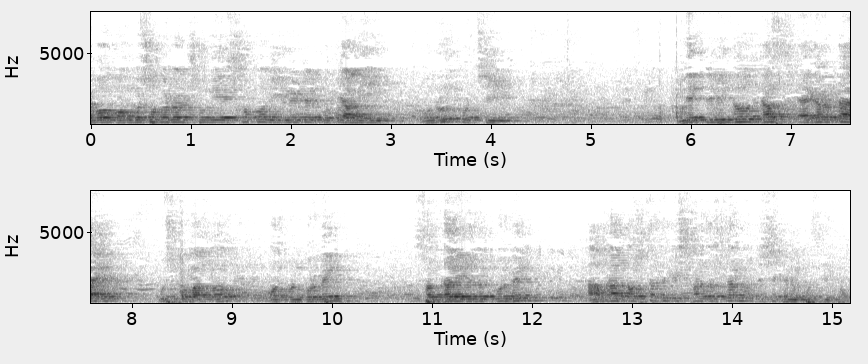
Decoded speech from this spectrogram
এবং অঙ্গ সংগঠন সঙ্গে সকল ইউনিটের প্রতি আমি অনুরোধ করছি, নেতৃবৃন্দ জাস্ট এগারোটায় পুষ্পমাল্য অর্পণ করবেন, শ্রদ্ধা নিবেদন করবেন। আমরা দশটা থেকে সাড়ে দশটার মধ্যে সেখানে উপস্থিত হব।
